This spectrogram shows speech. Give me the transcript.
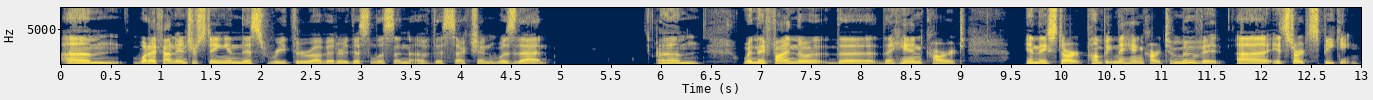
um, what I found interesting in this read through of it or this listen of this section was that um, when they find the the the hand cart and they start pumping the hand cart to move it, uh, it starts speaking.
